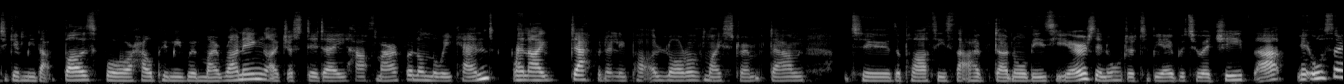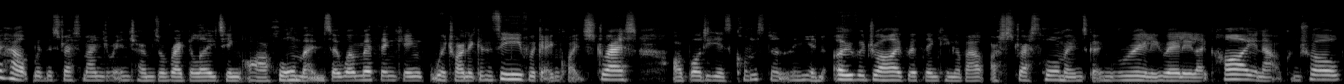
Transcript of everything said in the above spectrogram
to give me that buzz for helping me with my running. I just did a half marathon on the weekend and I definitely put a lot of my strength down to the Pilates that I've done all these years in order to be able to achieve that. It also helped with the stress management in terms of regulating our hormones. So when we're thinking we're trying to conceive, we're getting quite stressed, our body is constantly in overdrive, we're thinking about our stress hormones going really, really like high and out of control.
